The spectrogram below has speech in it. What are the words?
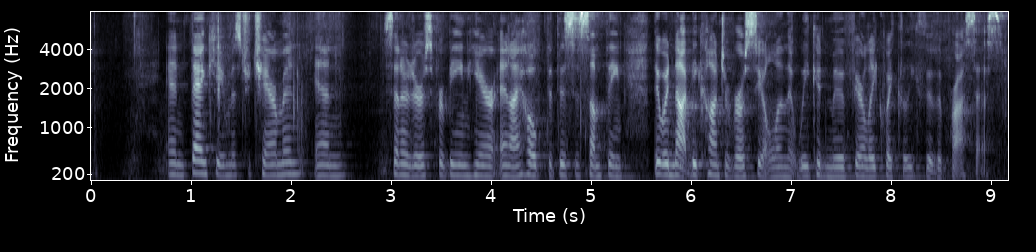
And thank you, Mr. Chairman and senators, for being here, and I hope that this is something that would not be controversial and that we could move fairly quickly through the process.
